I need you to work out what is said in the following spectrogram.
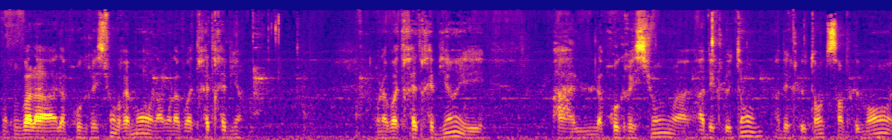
Donc on voit la, progression vraiment, on la voit très très bien. On la voit très très bien et bah, la progression avec le temps, avec le temps tout simplement.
